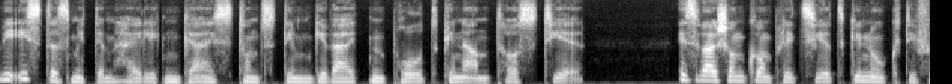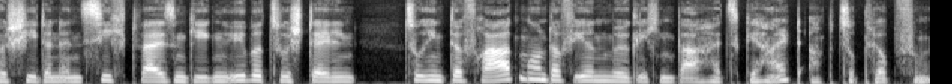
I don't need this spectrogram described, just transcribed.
Wie ist das mit dem Heiligen Geist und dem geweihten Brot genannt Hostie? Es war schon kompliziert genug, die verschiedenen Sichtweisen gegenüberzustellen, zu hinterfragen und auf ihren möglichen Wahrheitsgehalt abzuklopfen.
